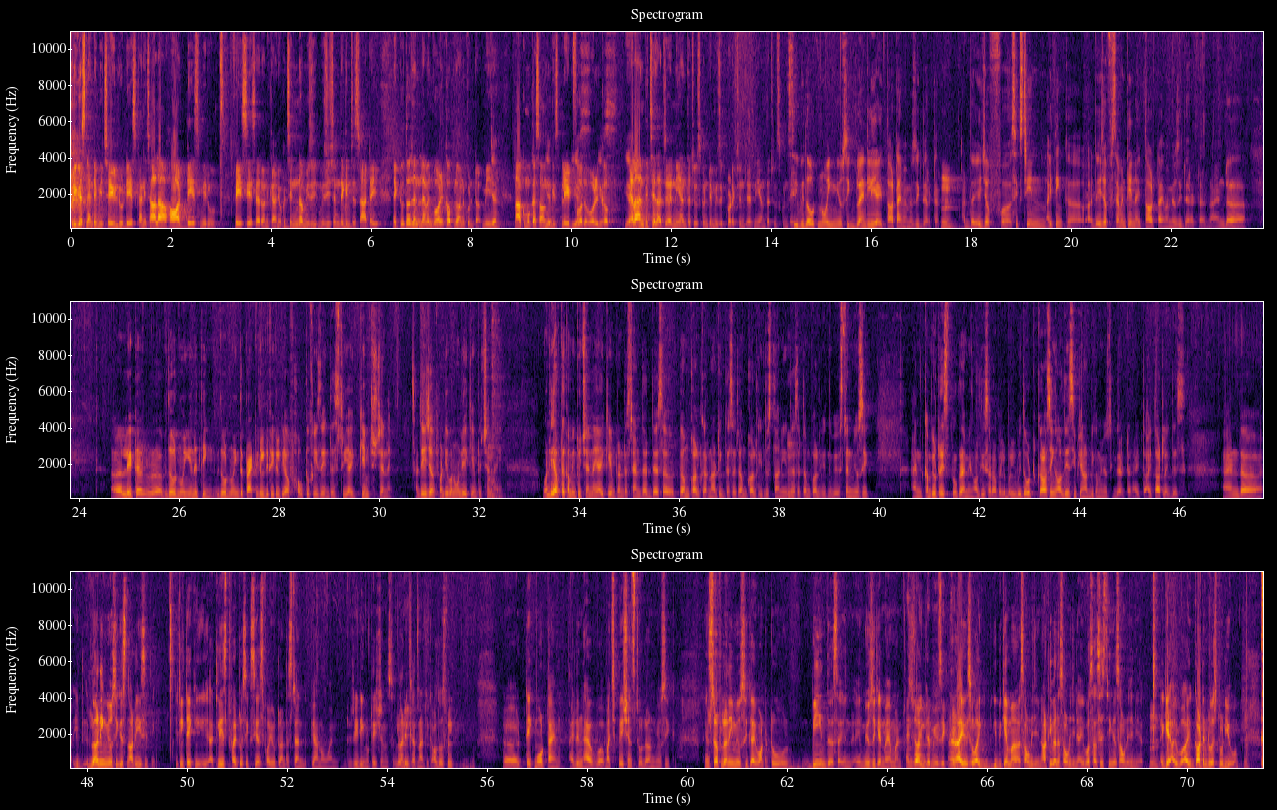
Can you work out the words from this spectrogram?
Previously అంటే మీ చైల్డ్హుడ్ డేస్ కానీ చాలా హార్డ్ డేస్ మీరు ఫేస్ చేశారు అని కానీ ఒక చిన్న మ్యూజి మ్యూజిషియన్ దగ్గర నుంచి స్టార్ట్ అయ్యి like two thousand eleven world కప్లో అనుకుంటా మీ నాకుముఖ song is played for the world cup ఎలా అనిపించేది ఆ జర్నీ అంతా చూసుకుంటే మ్యూజిక్ ప్రొడక్షన్ జర్నీ అంతా చూసుకుంటే I'm a music director. At the age of uh, 16, I think uh, at the age of 17, I thought I'm a music director. And uh, uh, later, uh, without knowing anything, without knowing the practical difficulty of how to face the industry, I came to Chennai. At the age of 21 only, I came to Chennai. Only after coming to Chennai, I came to understand that there's a term called Carnatic, there's a term called Hindustani, there's a term called Western music, and computerized programming, all these are available. Without crossing all this, you cannot become a music director. I, th- I thought like this. And uh, it, learning music is not an easy thing. It will take uh, at least five to six years for you to understand the piano and reading notations, learning Carnatic. All those will uh, take more time. I didn't have uh, much patience to learn music. Instead of learning music, I wanted to be in the in, in music environment. So I- the music. and I, so I became a sound engineer, not even a sound engineer. I was assisting a sound engineer. I, get, I, I got into a studio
